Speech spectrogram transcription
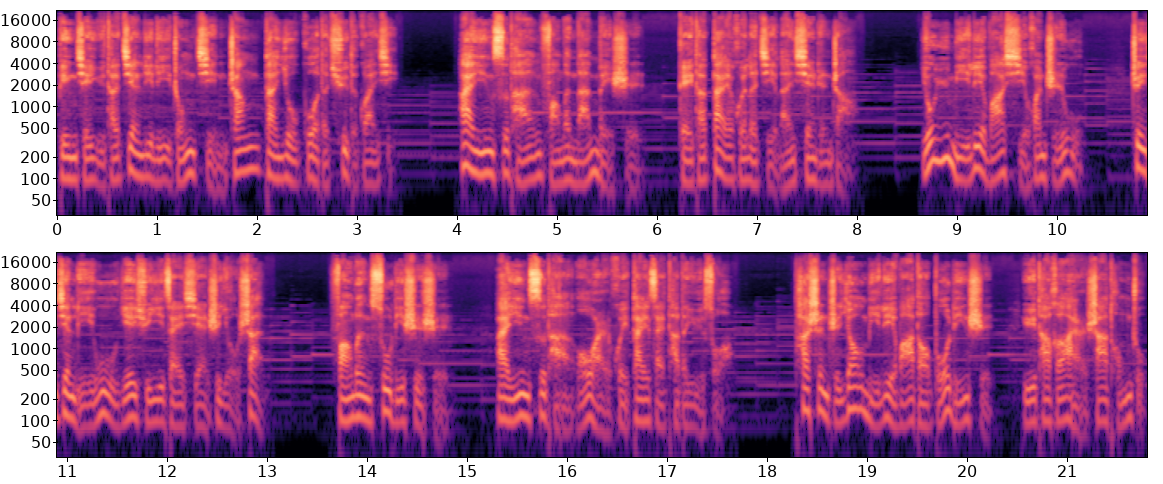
并且与他建立了一种紧张但又过得去的关系。爱因斯坦访问南美时，给他带回了几篮仙人掌。由于米列娃喜欢植物，这件礼物也许意在显示友善。访问苏黎世时，爱因斯坦偶尔会待在他的寓所。他甚至邀米列娃到柏林时与他和艾尔莎同住。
